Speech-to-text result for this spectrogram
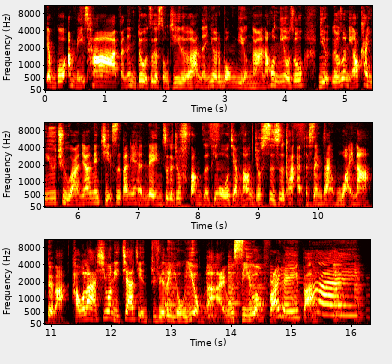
要不过啊，没差啊，反正你都有这个手机的啊，能用就蒙用啊。然后你有时候有有时候你要看 YouTube 啊，你在那边解释半天很累，你这个就放着听我讲，然后你就试试看。At the same time，why not？对吧？好啦，希望你加减就觉得有用啦。I will see you on Friday，bye。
